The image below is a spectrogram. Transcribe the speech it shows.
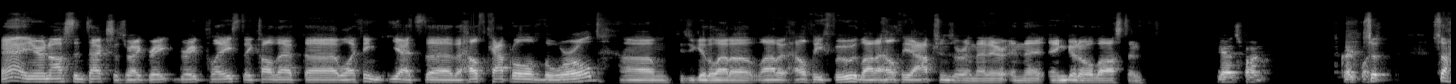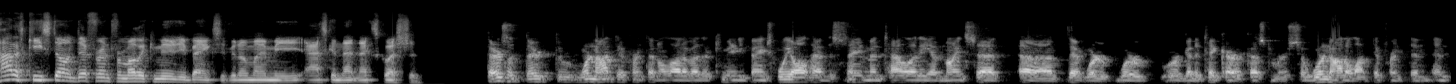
Yeah, you're in Austin, Texas, right? Great, great place. They call that the well, I think yeah, it's the the health capital of the world because um, you get a lot of a lot of healthy food, a lot of healthy options are in that area in that in good old Austin. Yeah, it's fun. It's great place. So, so how does Keystone different from other community banks? If you don't mind me asking that next question. there's a there we're not different than a lot of other community banks. We all have the same mentality and mindset uh, that we're we're we're going to take care of customers. So we're not a lot different than and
